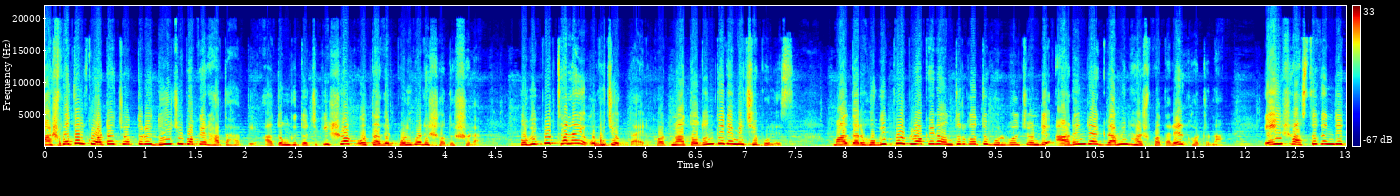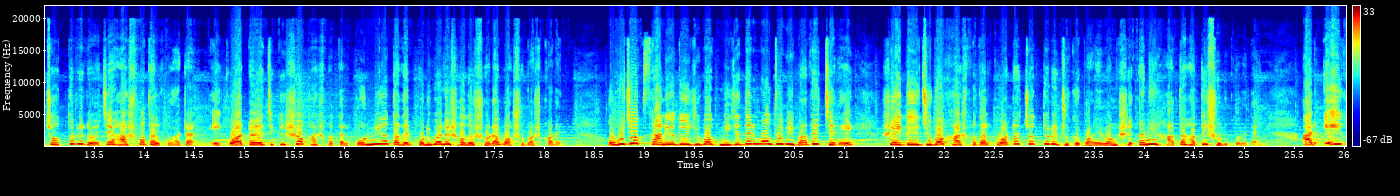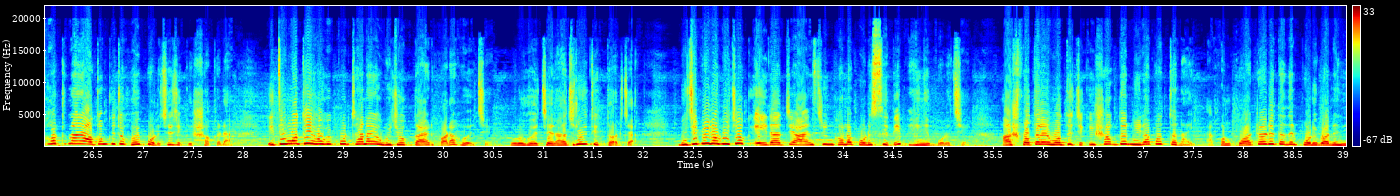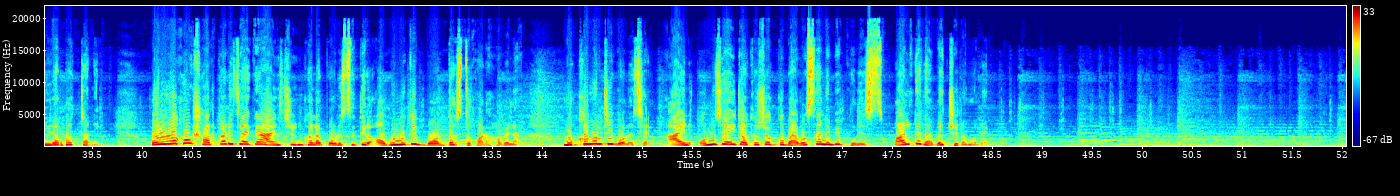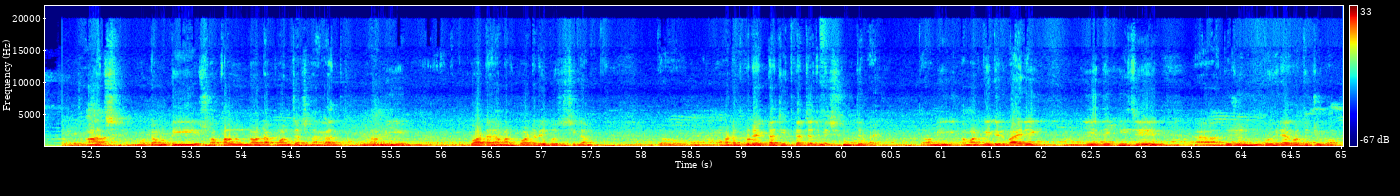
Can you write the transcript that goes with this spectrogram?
হাসপাতাল কোয়ার্টার চত্বরে দুই যুবকের হাতাহাতি। আতঙ্কিত চিকিৎসক ও তাদের পরিবারের সদস্যরা। হবিপুর থানায় অভিযোগ দায়ের। ঘটনা তদন্তে নেমেছে পুলিশ। মালদার হবিপুর ব্লকের অন্তর্গত বুলবুলচণ্ডী আরেন্ডায় গ্রামীণ হাসপাতালের ঘটনা। এই স্বাস্থ্যকেন্দ্রের চত্বরে রয়েছে হাসপাতাল কোয়ার্টার। এই কোয়ার্টারে চিকিৎসক, হাসপাতাল কর্মী ও তাদের পরিবারের সদস্যরা বসবাস করেন। অভিযোগ, স্থানীয় দুই যুবক নিজেদের মধ্যে বিবাদের জেরে সেই দুই যুবক হাসপাতাল কোয়ার্টার চত্বরে ঢুকে পড়ে এবং সেখানে হাতাহাতি শুরু করে দেয়। আর এই ঘটনায় আতঙ্কিত হয়ে পড়েছে চিকিৎসকেরা। ইতিমধ্যেই হবিপুর থানায় অভিযোগ দায়ের করা হয়েছে। শুরু হয়েছে রাজনৈতিক চর্চা। বিজেপির অভিযোগ, এই রাজ্যে আইন শৃঙ্খলা পরিস্থিতি ভেঙে পড়েছে। হাসপাতালের মধ্যে চিকিৎসকদের নিরাপত্তা নাই। এখন কোয়ার্টারে তাদের পরিবারের নিরাপত্তা নেই। কোনো রকম সরকারি জায়গায় আইন শৃঙ্খলা পরিস্থিতির অবনতি বরদাস্ত করা হবে না। মুখ্যমন্ত্রী বলেছেন, আইন অনুযায়ী যথাযোগ্য ব্যবস্থা নেবে পুলিশ, পাল্টে দাবি তৃণমূলের। আজ মোটামুটি সকাল নটা পঞ্চাশ নাগাদ আমি কোয়ার্টার, আমার কোয়ার্টারেই বসেছিলাম। তো হঠাৎ করে একটা চিৎকার চেঁচামেচি শুনতে পাই। তো আমি আমার গেটের বাইরে গিয়ে দেখি যে দুজন বহিরাগত যুবক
